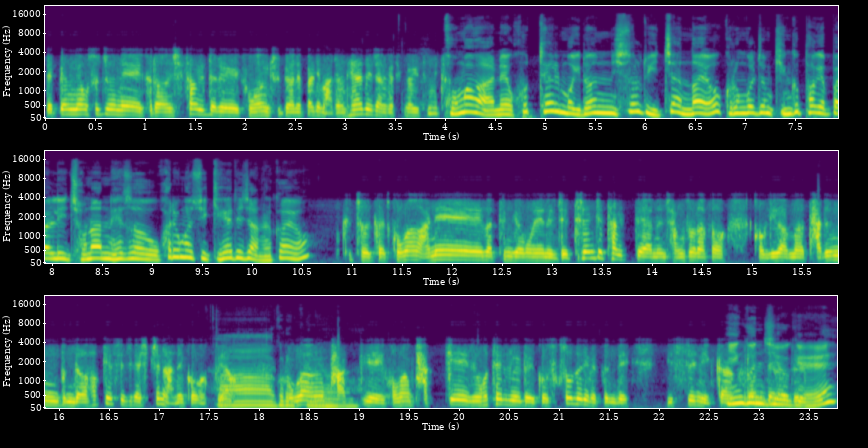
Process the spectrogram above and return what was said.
몇백 명 수준의 그런 시설들을 공항 주변에 빨리 마련해야 되지 않을까 생각이 듭니다. 공항 안에 호텔 뭐 이런 시설도 있지 않나요? 그런 걸 좀 긴급하게 빨리 전환해서 활용할 수 있게 해야 되지 않을까요? 그쵸. 그러니까 공항 안에 같은 경우에는 이제 트렌짓 할때 하는 장소라서 거기가 아마 다른 분들과 섞여 쓰기가 쉽지는 않을 것 같고요. 아, 공항 밖에, 공항 밖에 좀 호텔들도 있고 숙소들이 몇 군데 있으니까. 인근 지역에. 예.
